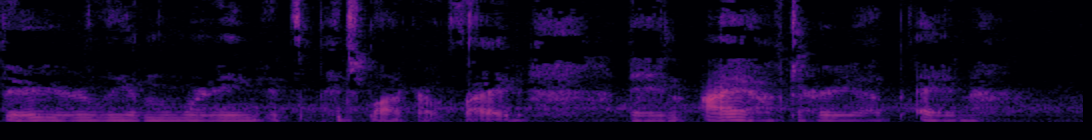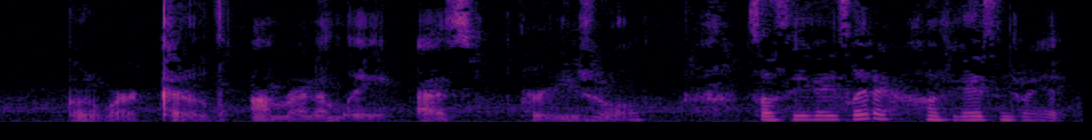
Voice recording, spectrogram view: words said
very early in the morning. It's pitch black outside, and I have to hurry up and go to work because I'm running late as per usual. So I'll see you guys later. Hope you guys enjoy it.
